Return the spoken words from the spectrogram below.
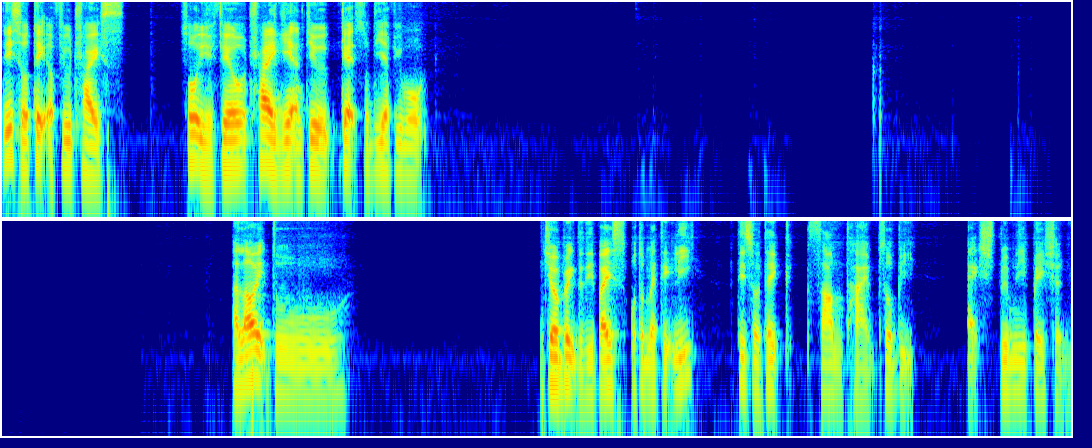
This will take a few tries. So if you fail, try again until you get to DFU mode. Allow it to jailbreak the device automatically. This will take some time, so be extremely patient.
